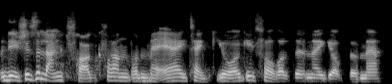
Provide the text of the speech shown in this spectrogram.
Det er ikke så langt fra hverandre med jeg tenker jo òg i forhold til når jeg jobber med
